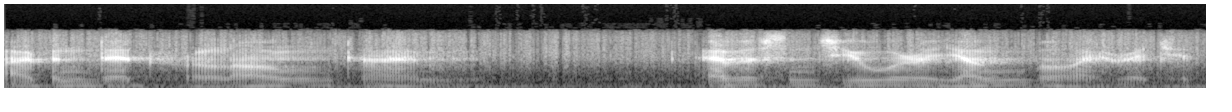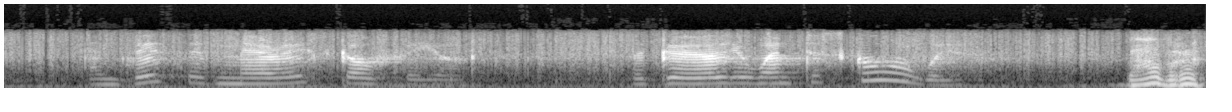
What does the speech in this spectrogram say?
I've been dead for a long time. Ever since you were a young boy, Richard. And this is Mary Schofield, the girl you went to school with. Barbara.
